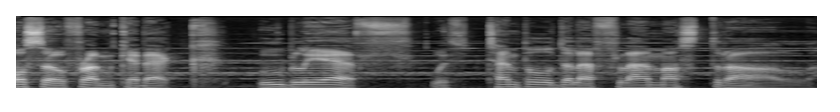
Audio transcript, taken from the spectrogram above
Also from Quebec, Oubliette with Temple de la Flamme Astrale.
